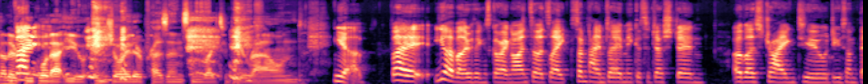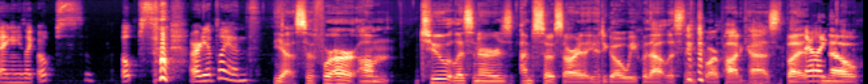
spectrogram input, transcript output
Other But- people that you enjoy their presence and you like to be around. Yeah. But you have other things going on. So it's like sometimes I make a suggestion of us trying to do something and he's like, oops, oops, already have plans. Yeah. So for our um two listeners, I'm so sorry that you had to go a week without listening to our podcast. But They're you know,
